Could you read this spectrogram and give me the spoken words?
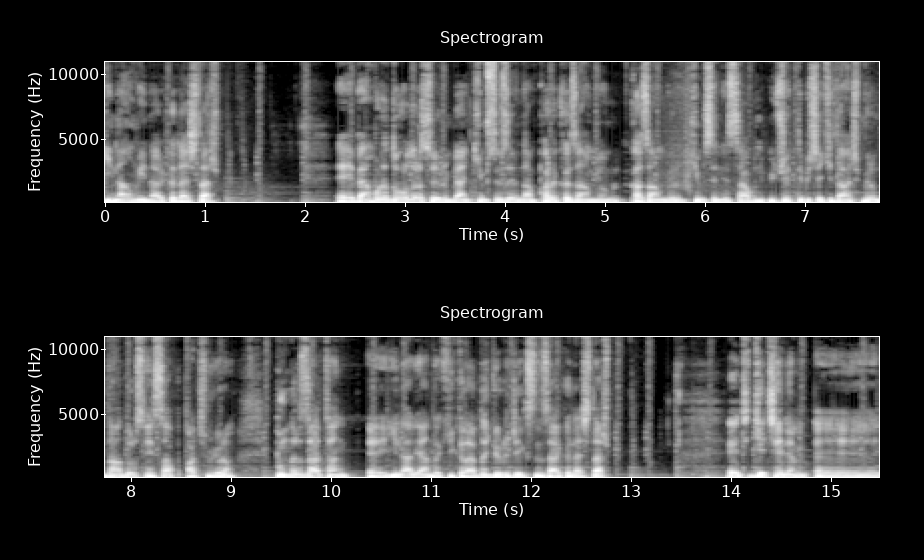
inanmayın arkadaşlar. E, ben burada doğruları söylüyorum. Ben kimse üzerinden para kazanmıyorum, kazanmıyorum. Kimsenin hesabını ücretli bir şekilde açmıyorum. Daha doğrusu hesap açmıyorum. Bunları zaten e, ilerleyen dakikalarda göreceksiniz arkadaşlar. Evet geçelim. E,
